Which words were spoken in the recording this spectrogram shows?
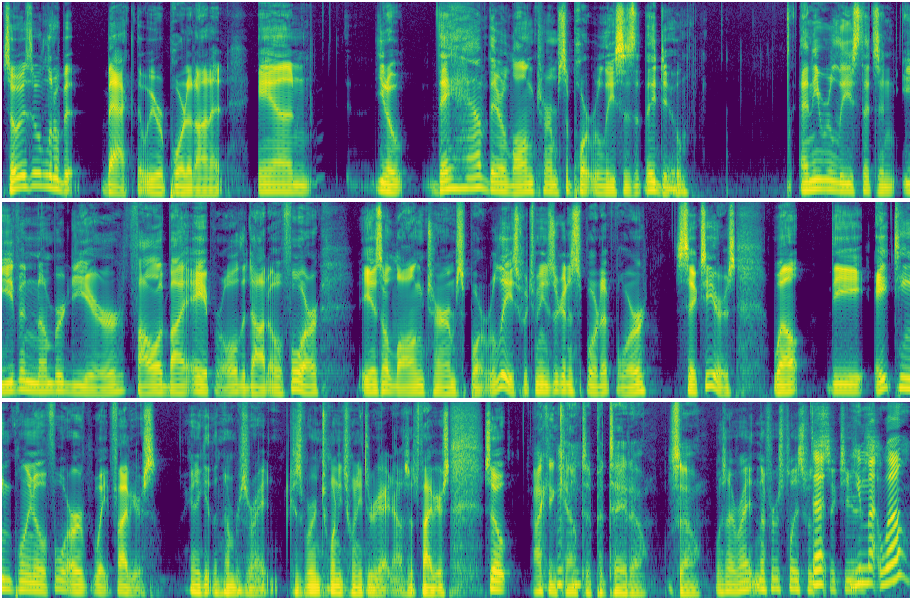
So it was a little bit back that we reported on it. And, you know, they have their long term support releases that they do. Any release that's an even numbered year followed by April, the 04, is a long term support release, which means they're going to support it for six years. Well, the 18.04, or wait, five years. I got to get the numbers right because we're in 2023 right now, so it's five years. So I can count to potato. So was I right in the first place? with That six years? you might well,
